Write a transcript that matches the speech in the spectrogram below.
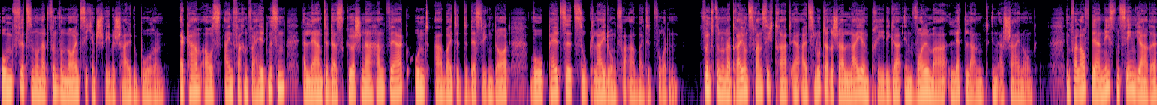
um 1495 in Schwäbisch Hall geboren. Er kam aus einfachen Verhältnissen, er lernte das Kirschner Handwerk und arbeitete deswegen dort, wo Pelze zu Kleidung verarbeitet wurden. 1523 trat er als lutherischer Laienprediger in Volmar, Lettland, in Erscheinung. Im Verlauf der nächsten zehn Jahre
